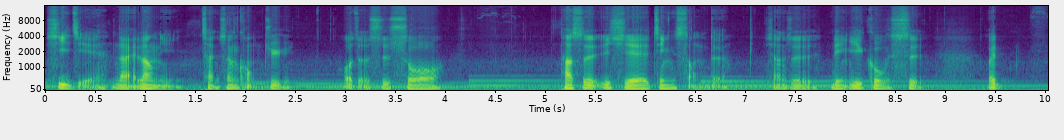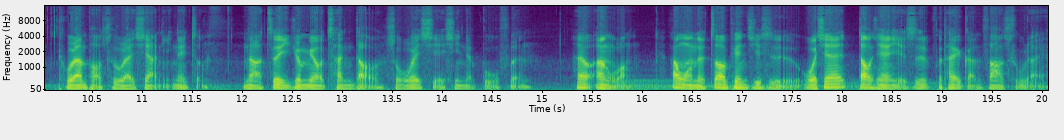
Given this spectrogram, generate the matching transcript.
细节来让你产生恐惧，或者是说。它是一些惊悚的，像是灵异故事，会突然跑出来吓你那种。那这里就没有参到所谓血腥的部分。还有暗网，暗网的照片，其实我现在到现在也是不太敢发出来，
